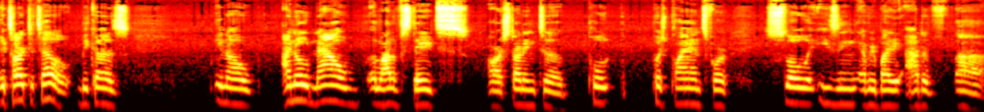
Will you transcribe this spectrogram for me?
It's hard to tell because you know I know now a lot of states are starting to pull push plans for slowly easing everybody out of uh,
